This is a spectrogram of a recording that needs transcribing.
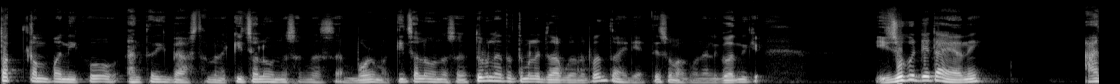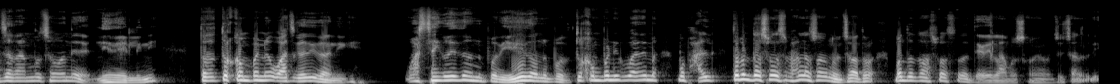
तत् कम्पनीको आन्तरिक व्यवस्थापन किचलो हुन सक्छ बोर्डमा किचलो हुनसक्छ। त्यो बेला त तपाईँलाई जवाब गर्नु पऱ्यो नि त आइडिया त्यसो भएको हुनाले गर्ने कि हिजोको डेटा हेर्ने आज राम्रो छ भने निर्णय लिने तर त्यो कम्पनीलाई वाच गरिरहने कि? चाहिँ गरिरहनु पऱ्यो हेरिरहनु पऱ्यो। त्यो कम्पनीको बारेमा म फाल तपाईँले दस वर्ष फाल्न सक्नुहुन्छ अथवा म त दस वर्ष त धेरै लामो समय हुन्छ चल्ने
